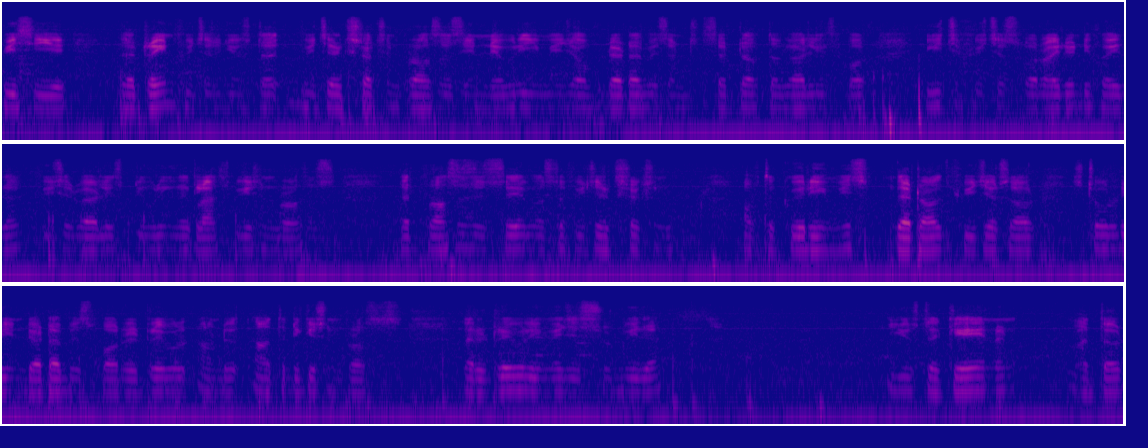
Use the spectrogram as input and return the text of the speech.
PCA the train feature use the feature extraction process in every image of database and set of the values for each features for identify the feature values during the classification process. That process is same as the feature extraction of the query image that all the features are stored in database for retrieval and authentication process. The retrieval images should be the use the KNN method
